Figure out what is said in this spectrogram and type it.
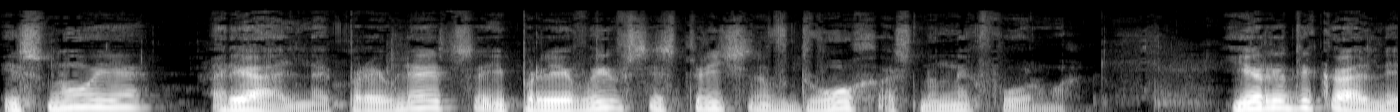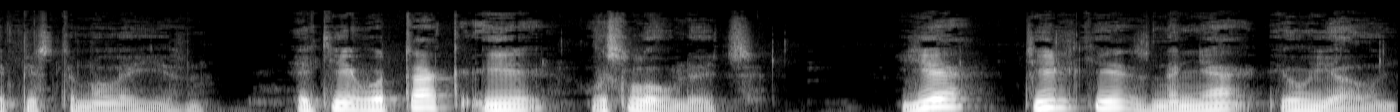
існує реально, проявляється і проявився історично в двох основних формах. Є радикальний епістемологізм, який отак і висловлюється. Є тільки знання і уявлення.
